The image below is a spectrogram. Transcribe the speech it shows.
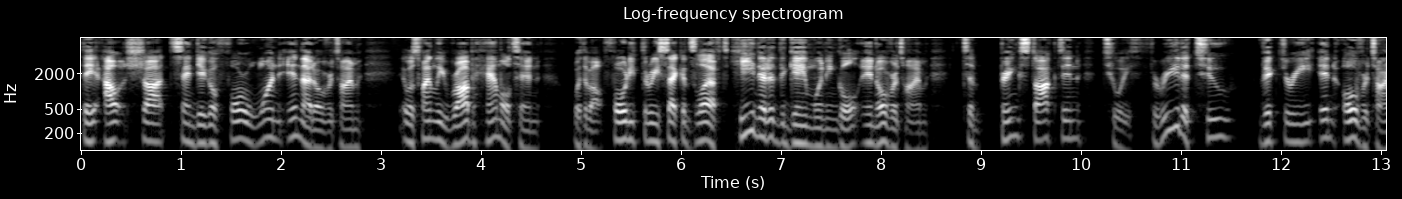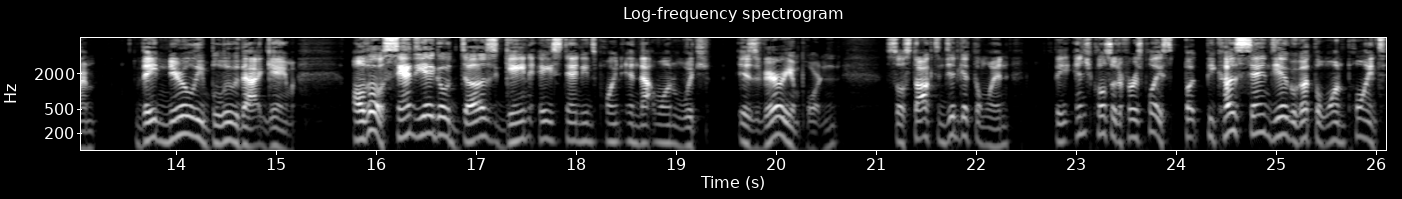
They outshot San Diego 4 1 in that overtime. It was finally Rob Hamilton with about 43 seconds left. He netted the game winning goal in overtime to bring Stockton to a 3 2 victory in overtime. They nearly blew that game. Although San Diego does gain a standings point in that one, which is very important. So Stockton did get the win. They inch closer to first place, but because San Diego got the one point,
